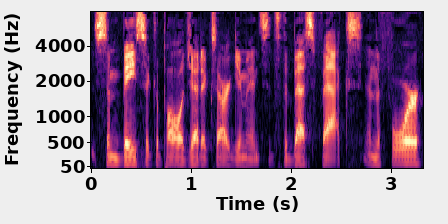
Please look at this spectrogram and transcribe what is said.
some basic apologetics arguments. It's the best facts. And the four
